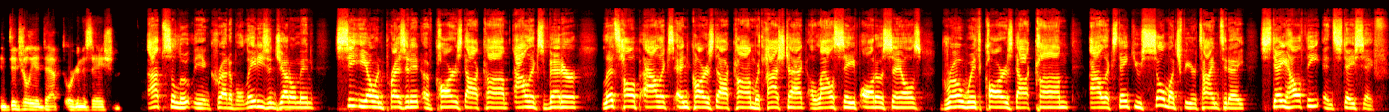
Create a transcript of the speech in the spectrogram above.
and digitally adept organization. Absolutely incredible. Ladies and gentlemen, CEO and president of Cars.com, Alex Vetter. Let's help Alex and Cars.com with hashtag allow safe auto sales, grow with Cars.com. Alex, thank you so much for your time today. Stay healthy and stay safe.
